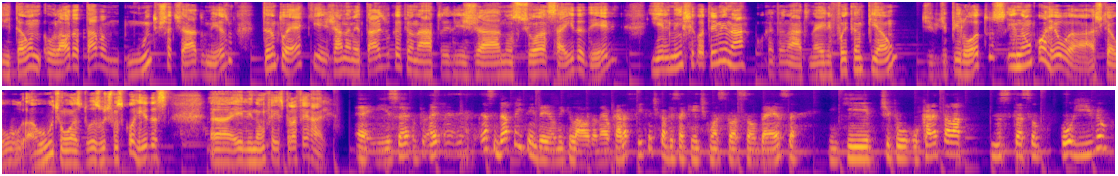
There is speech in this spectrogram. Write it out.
Então o Lauda estava muito chateado mesmo. Tanto é que já na metade do campeonato ele já anunciou a saída dele e ele nem chegou a terminar o campeonato. Né? Ele foi campeão de, de, pilotos e não correu. Acho que a, a, última ou as duas últimas corridas uh, ele não fez pela Ferrari. É, isso é, é, é, é, assim, dá pra entender o Nick Lauda, né? O cara fica de cabeça quente com uma situação dessa, em que, tipo, o cara tá lá numa situação horrível,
